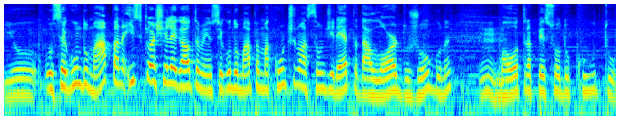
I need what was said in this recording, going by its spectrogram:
E o, o segundo mapa, né? Isso que eu achei legal também. O segundo mapa é uma continuação direta da lore do jogo, né? Uma outra pessoa do culto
